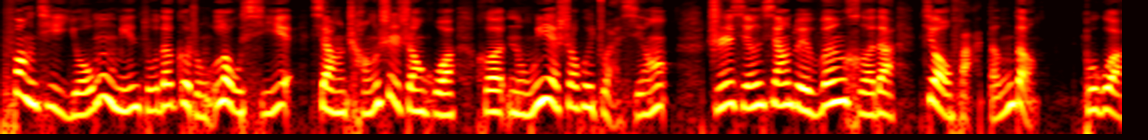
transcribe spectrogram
放弃游牧民族的各种陋习，向城市生活和农业社会转型，执行相对温和的教法等等。不过，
